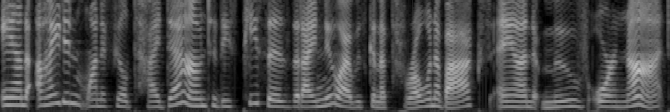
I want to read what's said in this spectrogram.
And I didn't want to feel tied down to these pieces that I knew I was going to throw in a box and move or not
